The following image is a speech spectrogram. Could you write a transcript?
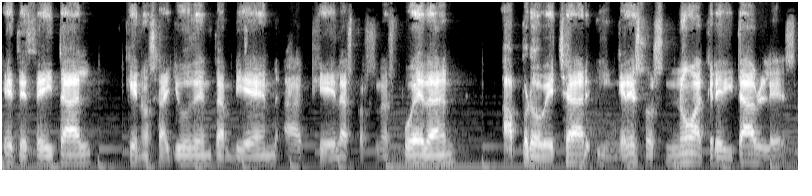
etc. y tal, que nos ayuden también a que las personas puedan aprovechar ingresos no acreditables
